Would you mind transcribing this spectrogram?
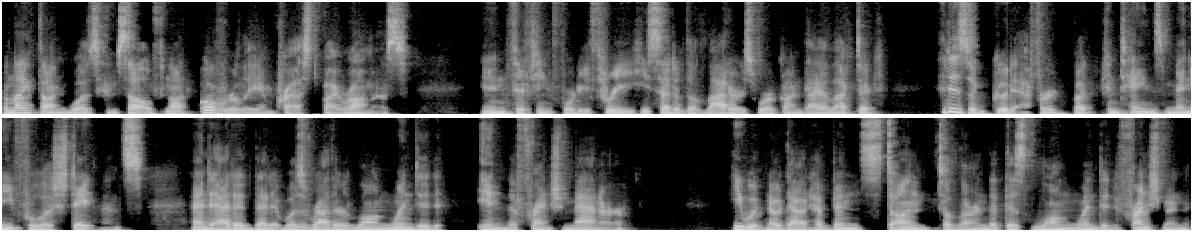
Melanchthon was himself not overly impressed by Ramus. In 1543, he said of the latter's work on dialectic, It is a good effort, but contains many foolish statements, and added that it was rather long winded in the French manner. He would no doubt have been stunned to learn that this long winded Frenchman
